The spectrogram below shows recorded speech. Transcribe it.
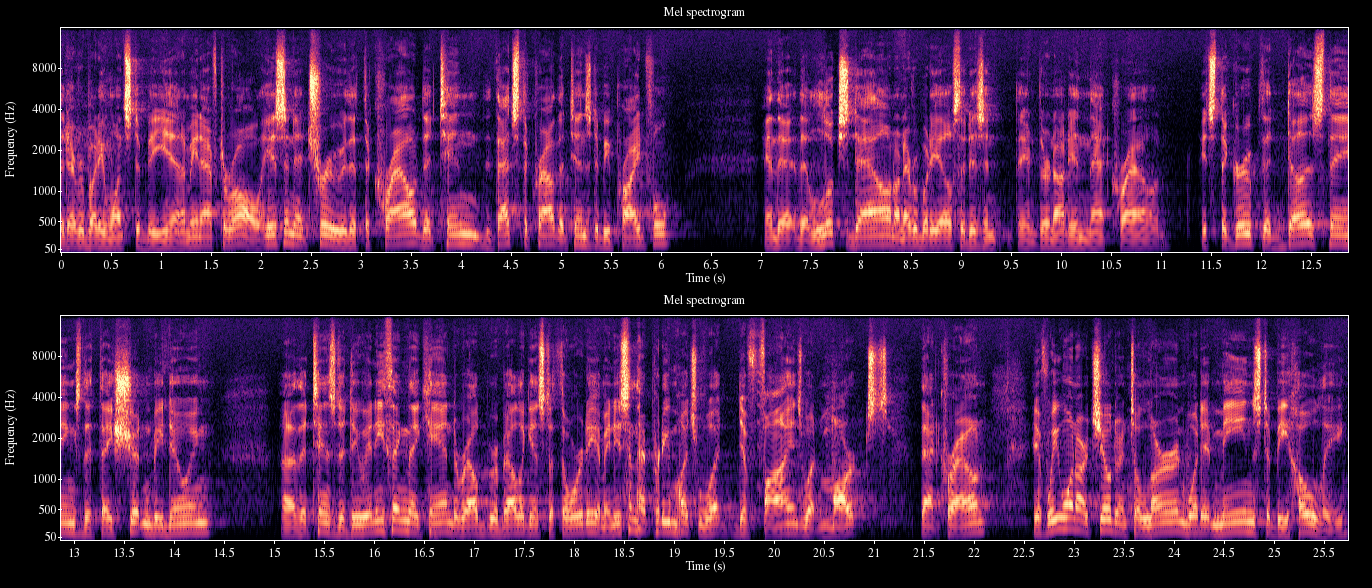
that everybody wants to be in. I mean, after all, isn't it true that the crowd that tend that's the crowd that tends to be prideful and that, that looks down on everybody else that isn't they, they're not in that crowd? It's the group that does things that they shouldn't be doing. Uh, that tends to do anything they can to rebel against authority. I mean, isn't that pretty much what defines, what marks that crowd? If we want our children to learn what it means to be holy,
